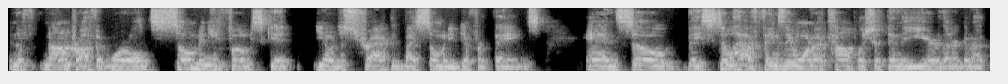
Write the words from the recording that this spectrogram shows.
in the nonprofit world so many folks get you know distracted by so many different things and so they still have things they want to accomplish at the end of the year that are going to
